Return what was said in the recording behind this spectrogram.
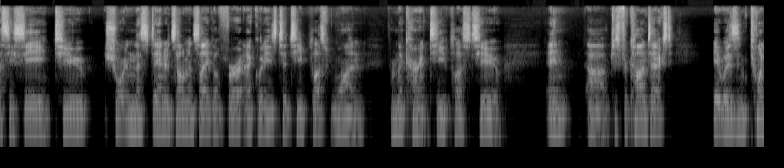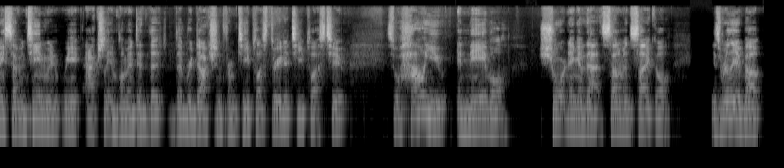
SEC to shorten the standard settlement cycle for equities to T plus one from the current T plus two. And uh, just for context, it was in 2017 when we actually implemented the, the reduction from T plus three to T plus two. So, how you enable shortening of that settlement cycle is really about,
